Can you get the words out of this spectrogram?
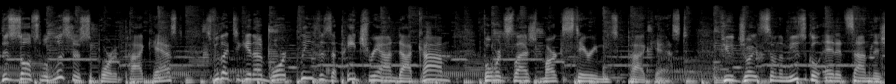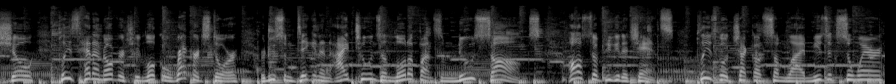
This is also a listener supported podcast. So if you'd like to get on board, please visit patreon.com forward slash Mark Stary Music Podcast. If you enjoyed some of the musical edits on this show, please head on over to your local record store or do some digging in iTunes and load up on some new songs. Also, if you get a chance, please go check out some live music somewhere.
